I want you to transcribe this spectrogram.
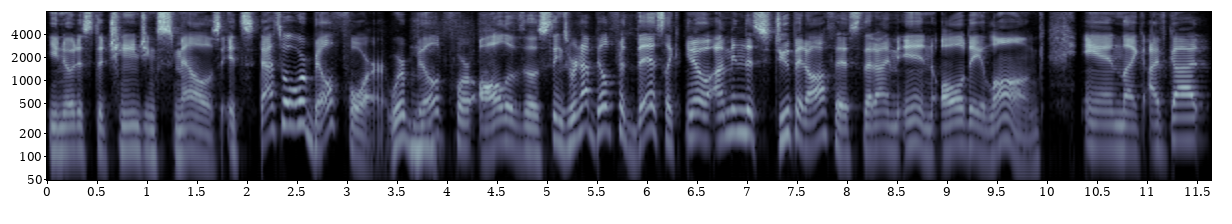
You notice the changing smells. It's that's what we're built for. We're mm. built for all of those things. We're not built for this. Like, you know, I'm in this stupid office that I'm in all day long and like I've got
